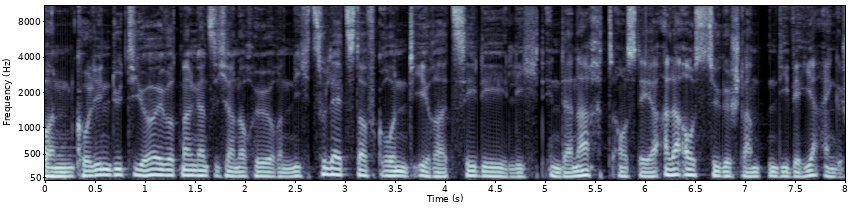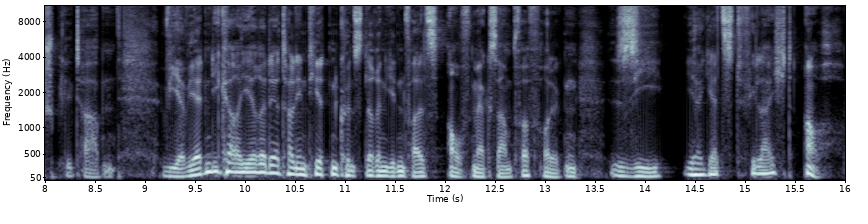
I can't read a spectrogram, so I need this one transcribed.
Von Colin Dutilleux wird man ganz sicher noch hören, nicht zuletzt aufgrund ihrer CD Licht in der Nacht, aus der alle Auszüge stammten, die wir hier eingespielt haben. Wir werden die Karriere der talentierten Künstlerin jedenfalls aufmerksam verfolgen. Sie ja jetzt vielleicht auch.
